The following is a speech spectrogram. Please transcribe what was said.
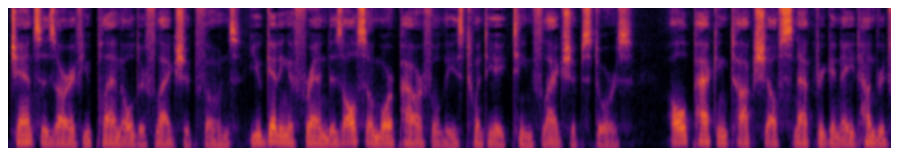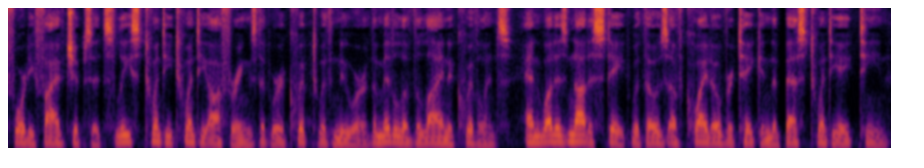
Chances are if you plan older flagship phones, you getting a friend is also more powerful these 2018 flagship stores. All packing top-shelf Snapdragon 845 chipsets leased 2020 offerings that were equipped with newer the middle-of-the-line equivalents, and what is not a state with those of quite overtaken the best 2018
